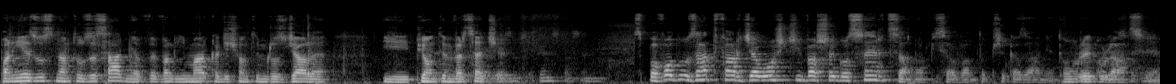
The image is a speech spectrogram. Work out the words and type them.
Pan Jezus nam to uzasadnia w Ewangelii Marka 10 rozdziale i 5 wersecie. Powodu zatwardziałości waszego serca napisał wam to przykazanie, tą regulację.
